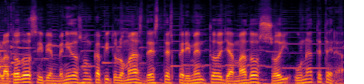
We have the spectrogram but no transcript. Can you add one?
Hola a todos y bienvenidos a un capítulo más de este experimento llamado Soy una tetera,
